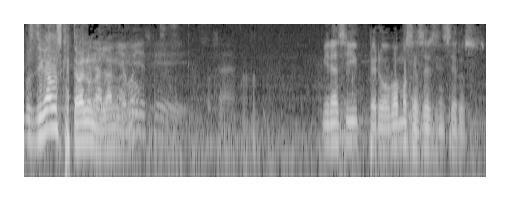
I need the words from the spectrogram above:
Pues digamos que te vale una lana, ¿no? voy es que, o sea, mira sí, pero vamos a ser sinceros.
